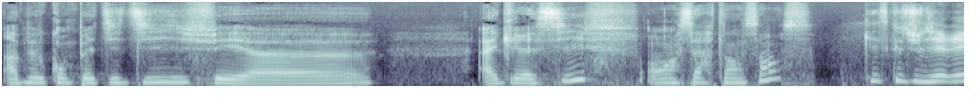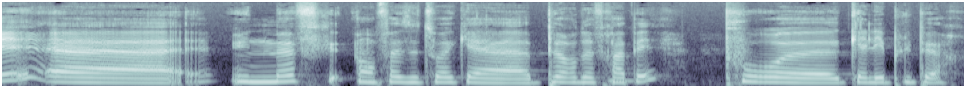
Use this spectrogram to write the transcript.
un peu compétitif et agressif, en un certain sens. Qu'est-ce que tu dirais à une meuf en face de toi qui a peur de frapper pour qu'elle ait plus peur?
